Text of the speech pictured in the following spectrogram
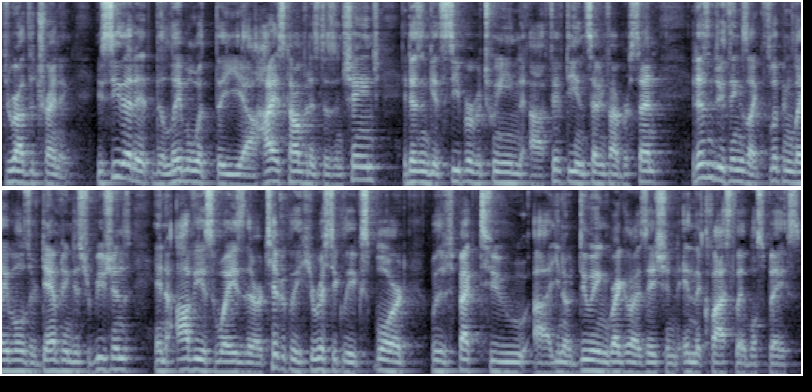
throughout the training. You see that it, the label with the uh, highest confidence doesn't change. It doesn't get steeper between uh, 50 and 75%. It doesn't do things like flipping labels or dampening distributions in obvious ways that are typically heuristically explored with respect to uh, you know, doing regularization in the class label space.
